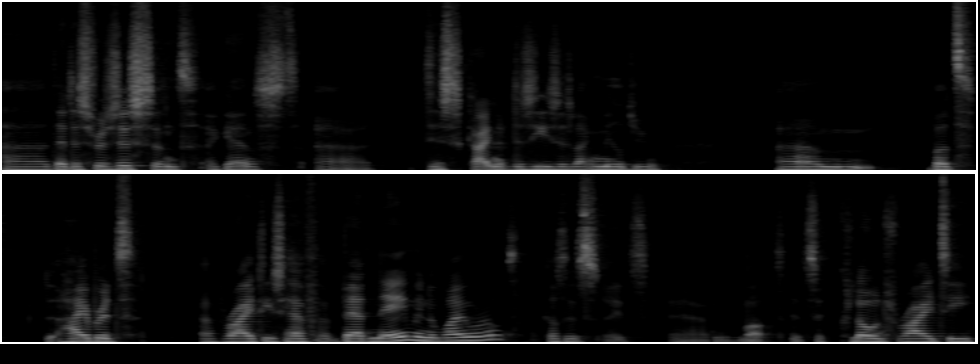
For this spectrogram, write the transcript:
uh, that is resistant against uh, this kind of diseases like mildew. Um, but the hybrid uh, varieties have a bad name in the wine world because it's it's um, well, it's a cloned variety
